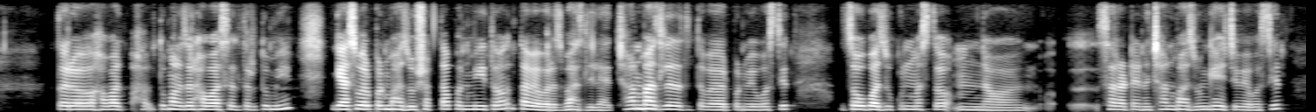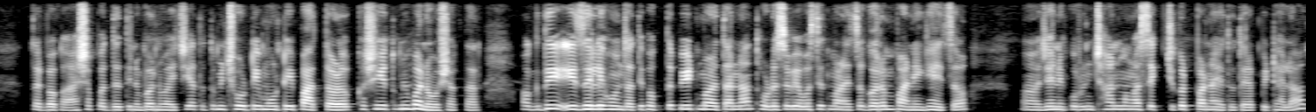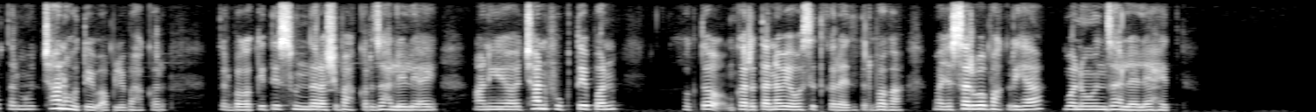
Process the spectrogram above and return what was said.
तर हवा ह तुम्हाला जर हवा असेल तर तुम्ही गॅसवर पण भाजू शकता पण मी इथं तव्यावरच भाजलेले आहेत. छान भाजले जाते तव्यावर पण व्यवस्थित. चव बाजूकून मस्त सराट्याने छान भाजून घ्यायचे व्यवस्थित. तर बघा अशा पद्धतीने बनवायची. आता तुम्ही छोटी मोठी पातळ कशी तुम्ही बनवू शकतात अगदी इझिली होऊन जाते. फक्त पीठ मळताना थोडंसं व्यवस्थित मळायचं गरम पाणी घ्यायचं जेणेकरून छान मग असं एक चिकटपणा येतो त्या पिठाला. तर मग छान होते आपली भाकर. तर बघा किती सुंदर अशी भाकर झालेली आहे. आणि छान फुगते पण. फक्त करताना व्यवस्थित करायचं. तर बघा माझ्या सर्व भाकरी ह्या बनवून झालेल्या आहेत.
